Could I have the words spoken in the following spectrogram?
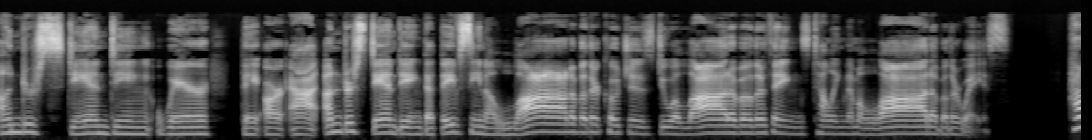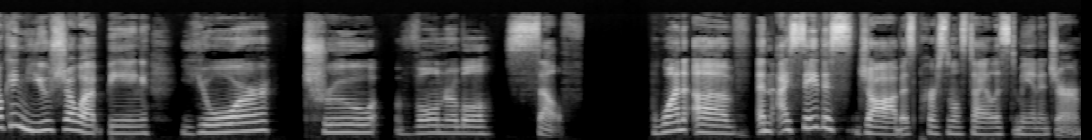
understanding where they are at, understanding that they've seen a lot of other coaches do a lot of other things, telling them a lot of other ways? How can you show up being your true vulnerable self? One of, and I say this job as personal stylist manager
